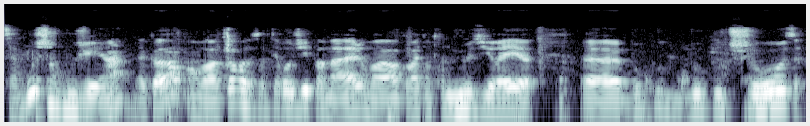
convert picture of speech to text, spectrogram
ça bouge sans bouger, hein, d'accord? On va encore s'interroger pas mal, on va encore être en train de mesurer euh, euh, beaucoup, beaucoup de choses.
